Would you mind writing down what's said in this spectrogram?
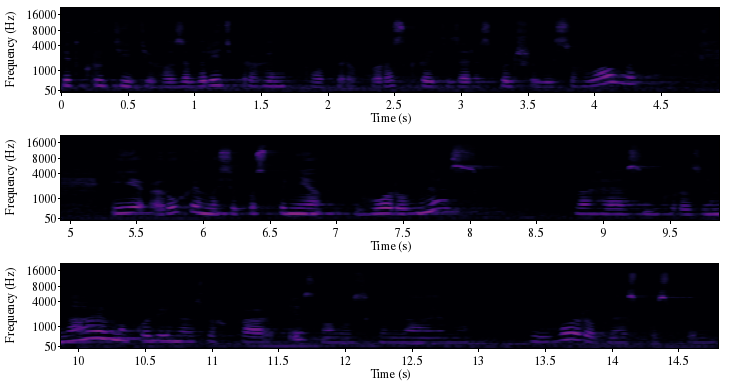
підкрутіть його, заберіть прогин в попереку, розкриті зараз кульшові суглоби. І рухаємося по спині вгору вниз, легесенько розгинаємо коліна злегка і знову згинаємо вгору вниз по спині.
